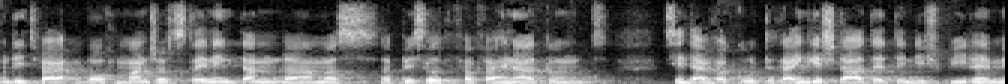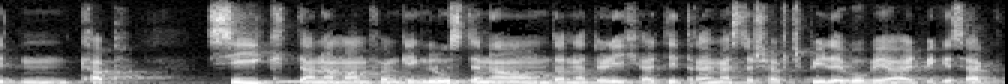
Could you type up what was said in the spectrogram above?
Und die zwei Wochen Mannschaftstraining dann, da haben wir es ein bisschen verfeinert und sind einfach gut reingestartet in die Spiele mit dem Cup-Sieg dann am Anfang gegen Lustenau und dann natürlich halt die drei Meisterschaftsspiele, wo wir halt, wie gesagt,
